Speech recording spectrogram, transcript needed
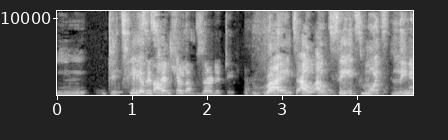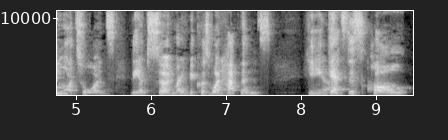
existential about, absurdity. Right. I, I would say it's more it's leaning more towards the absurd right? Because what happens he yeah. gets this call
